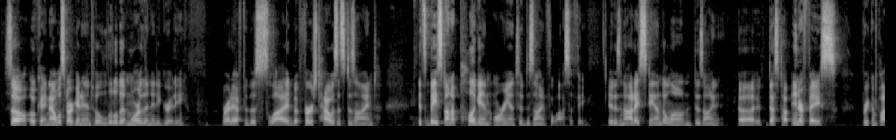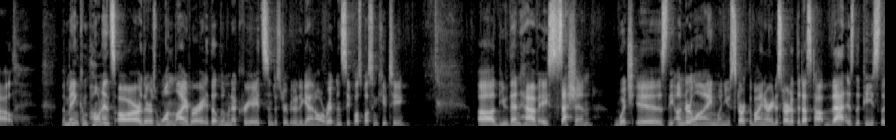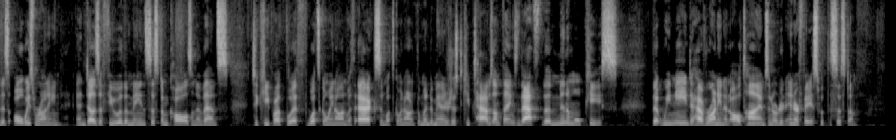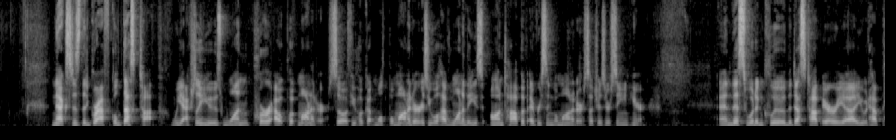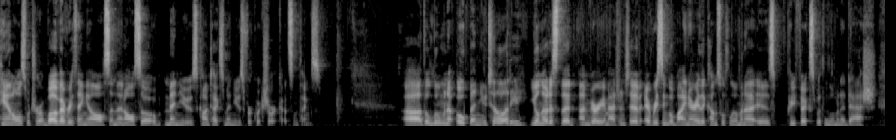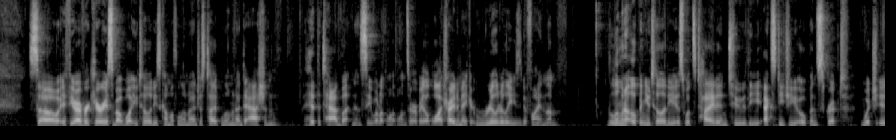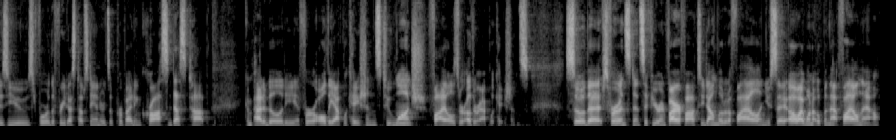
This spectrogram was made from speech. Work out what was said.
So, okay, now we'll start getting into a little bit more of the nitty gritty right after this slide. But first, how is it designed? It's based on a plugin oriented design philosophy. It is not a standalone design uh, desktop interface precompiled. The main components are there's one library that Lumina creates and distributed, again, all written in C++ and Qt. Uh, you then have a session, which is the underlying when you start the binary to start up the desktop. That is the piece that is always running and does a few of the main system calls and events to keep up with what's going on with X and what's going on with the window manager, just to keep tabs on things. That's the minimal piece that we need to have running at all times in order to interface with the system. Next is the graphical desktop. We actually use one per output monitor. So if you hook up multiple monitors, you will have one of these on top of every single monitor, such as you're seeing here. And this would include the desktop area. You would have panels, which are above everything else, and then also menus, context menus for quick shortcuts and things. Uh, the Lumina Open utility, you'll notice that I'm very imaginative. Every single binary that comes with Lumina is prefixed with Lumina dash. So if you're ever curious about what utilities come with Lumina, just type Lumina dash and hit the tab button and see what, what ones are available. I tried to make it really, really easy to find them. The Lumina Open utility is what's tied into the XDG Open script, which is used for the free desktop standards of providing cross-desktop compatibility for all the applications to launch files or other applications. So that, for instance, if you're in Firefox, you downloaded a file and you say, oh, I want to open that file now,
